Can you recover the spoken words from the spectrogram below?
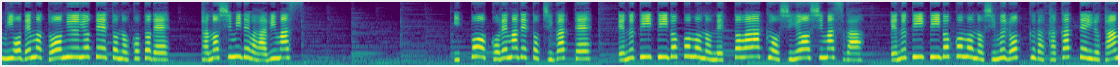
IIJ ミオでも投入予定とのことで、楽しみではあります。一方これまでと違って、NTT ドコモのネットワークを使用しますが、NTT ドコモの SIM ロックがかかっている端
